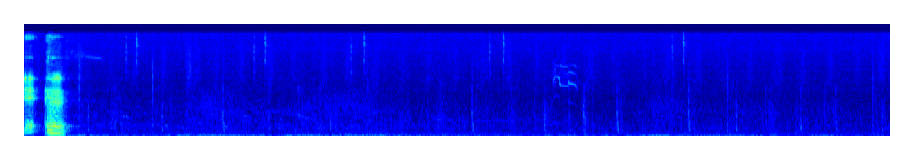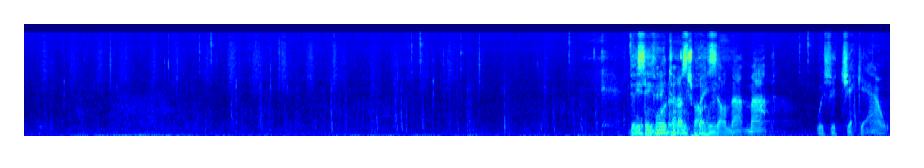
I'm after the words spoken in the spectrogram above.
Ich one of the spots ansprechen. on that map. We should check it out.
